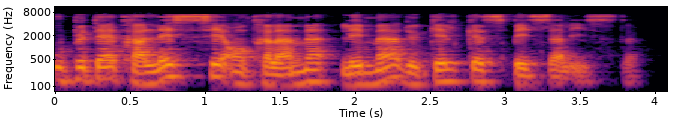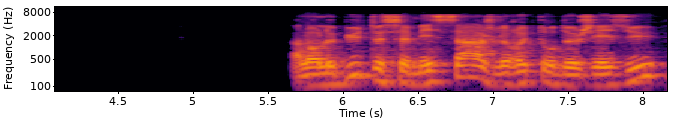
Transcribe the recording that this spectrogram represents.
ou peut-être à laisser entre les mains de quelques spécialistes. Alors le but de ce message, le retour de Jésus,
